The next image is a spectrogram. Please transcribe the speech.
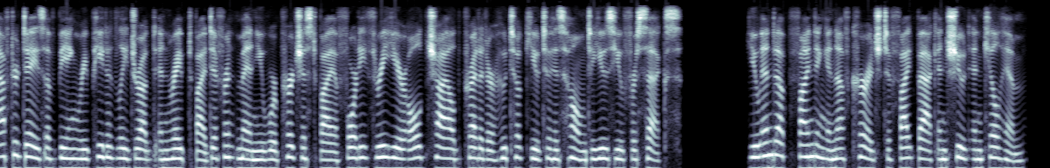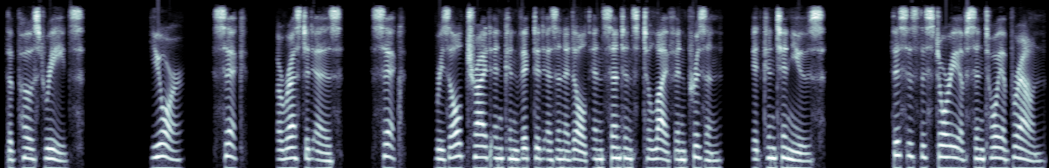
After days of being repeatedly drugged and raped by different men you were purchased by a 43-year-old child predator who took you to his home to use you for sex. You end up finding enough courage to fight back and shoot and kill him, the post reads. You're, sick, arrested as, sick, result tried and convicted as an adult and sentenced to life in prison, it continues. This is the story of Cyntoia Brown.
